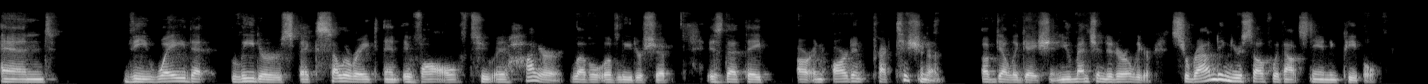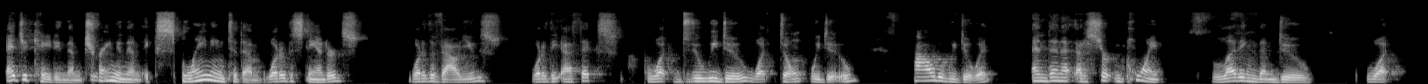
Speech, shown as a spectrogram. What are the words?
and the way that leaders accelerate and evolve to a higher level of leadership is that they are an ardent practitioner of delegation. You mentioned it earlier, surrounding yourself with outstanding people, educating them, training them, explaining to them what are the standards, what are the values, what are the ethics, what do we do, what don't we do, how do we do it, and then at, a certain point, letting them do what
